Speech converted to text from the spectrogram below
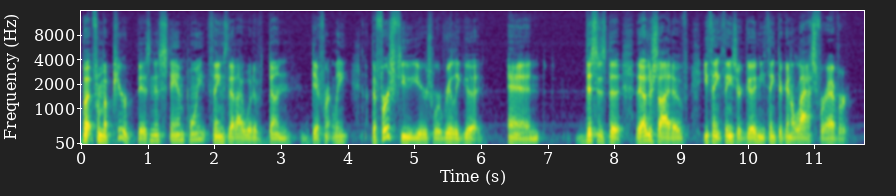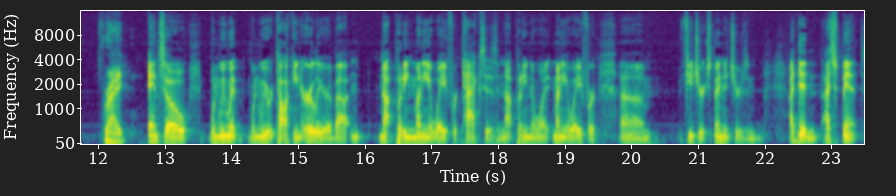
But from a pure business standpoint, things that I would have done differently. The first few years were really good, and this is the the other side of you think things are good and you think they're going to last forever. right? And so when we went when we were talking earlier about n- not putting money away for taxes and not putting away, money away for um, future expenditures, and I didn't. I spent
